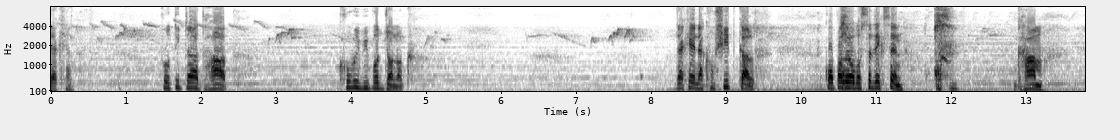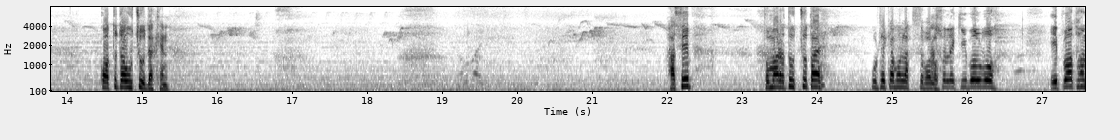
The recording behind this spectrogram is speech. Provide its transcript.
দেখেন, প্রতিটা ধাপ খুবই বিপজ্জনক। দেখেন, এখন শীতকাল। কপালের অবস্থা দেখছেন? ঘাম কতটা উঁচু, দেখেন। হাসিব, তোমার এত উচ্চতায় উঠে কেমন লাগছে বলো? আসলে কি বলব, এই প্রথম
